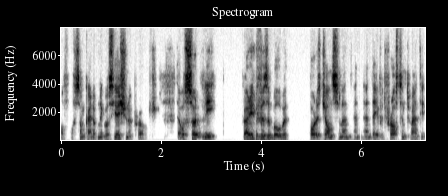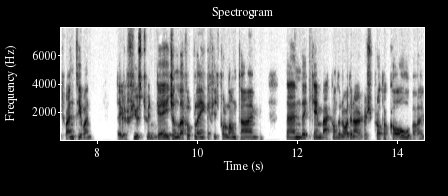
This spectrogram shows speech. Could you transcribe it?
of, of some kind of negotiation approach that was certainly very visible with boris johnson and, and, and david frost in 2020 when they refused to engage on level playing field for a long time. Then they came back on the Northern Irish Protocol by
